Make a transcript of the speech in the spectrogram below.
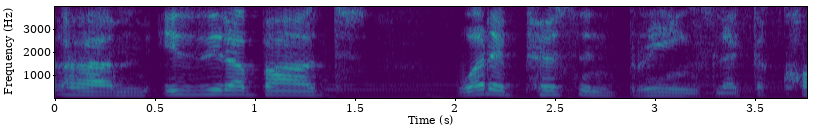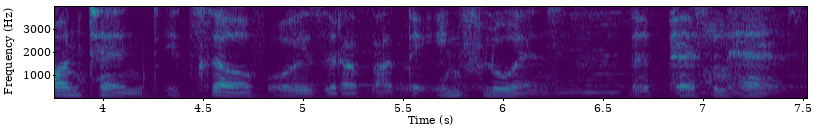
um, is it about what a person brings, like the content itself, or is it about the influence the person has?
